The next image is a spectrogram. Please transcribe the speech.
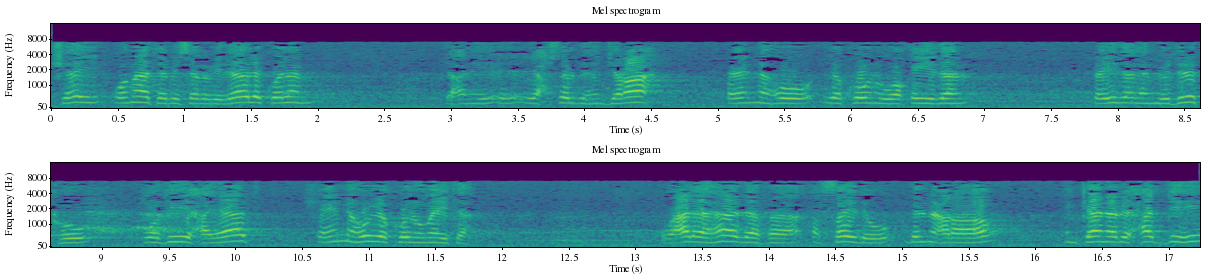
بشيء ومات بسبب ذلك ولم يعني يحصل به انجراح فإنه يكون وقيدا. فإذا لم يدركه وفيه حياة فإنه يكون ميتا. وعلى هذا فالصيد بالمعراض إن كان بحده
